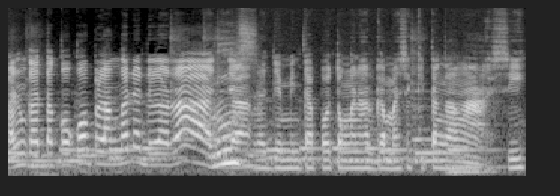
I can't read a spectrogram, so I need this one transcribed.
Kan kata Koko pelanggan adalah raja. Terus? Raja minta potongan harga masa kita nggak ngasih.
